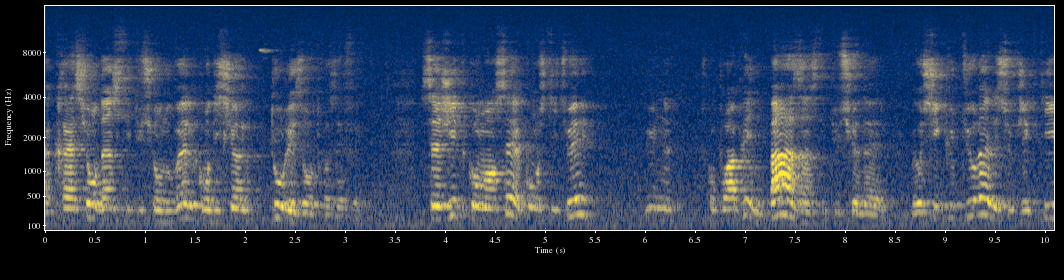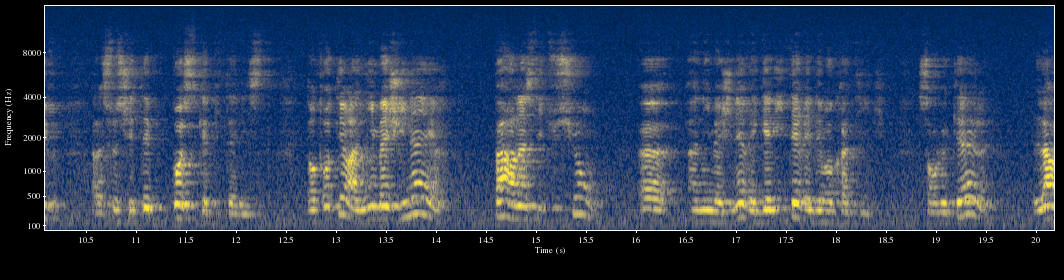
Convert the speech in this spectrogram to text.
la création d'institutions nouvelles conditionne tous les autres effets. Il s'agit de commencer à constituer une, ce qu'on pourrait appeler une base institutionnelle, mais aussi culturelle et subjective à la société post-capitaliste, d'entretenir un imaginaire par l'institution, euh, un imaginaire égalitaire et démocratique, sans lequel la,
